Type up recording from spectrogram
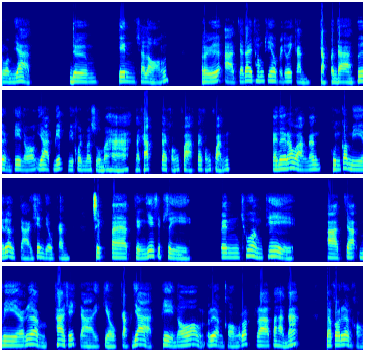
รวมญาติดื่มกินฉลอง หรืออาจจะได้ท่องเที่ยวไปด้วยกัน กับบรรดาเพื่อนพี่น้องญาติมิตรมีคนมาสู่มาหานะครับ ได้ของฝากได้ของขวัญ แต่ในระหว่างนั้น คุณก็มีเรื่องจ่ายเช่นเดียวกัน 18 ถึง 24 เป็นช่วงที่อาจจะมีเรื่องค่าใช้จ่ายเกี่ยวกับญาติพี่น้อง เรื่องของรถราพาหนะ แล้วก็เรื่องของ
